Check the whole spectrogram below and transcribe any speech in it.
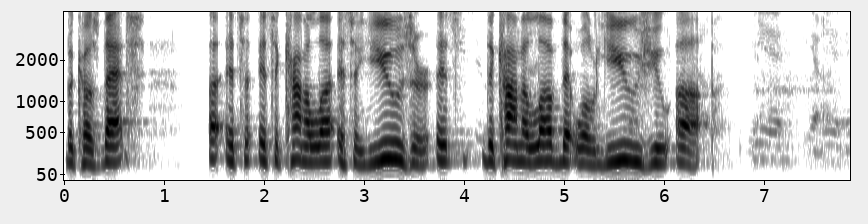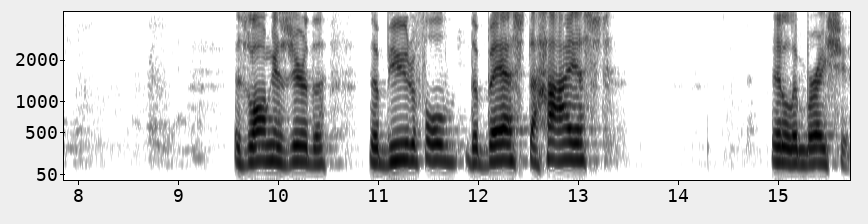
because that's uh, it's a, it's a kind of love, it's a user. It's the kind of love that will use you up. As long as you're the, the beautiful, the best, the highest, it'll embrace you.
